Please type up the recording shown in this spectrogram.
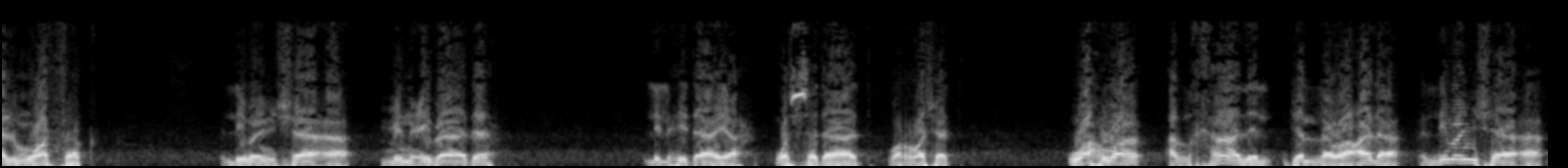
الموفق لمن شاء من عبادة للهداية والسداد والرشد وهو الخاذل جل وعلا لمن شاء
